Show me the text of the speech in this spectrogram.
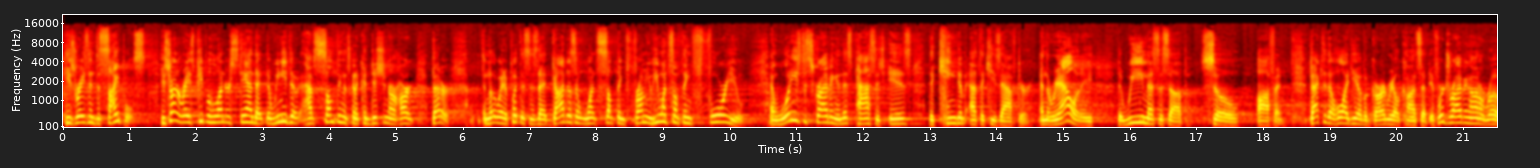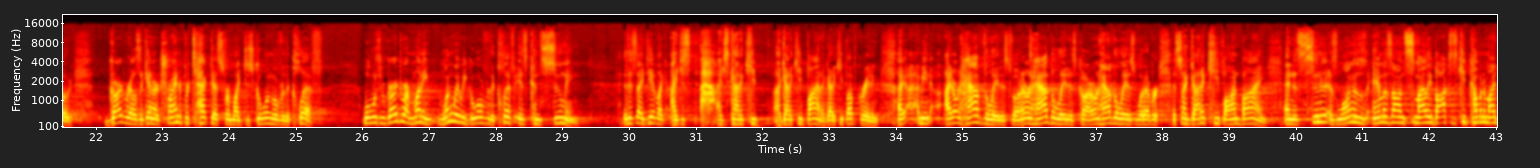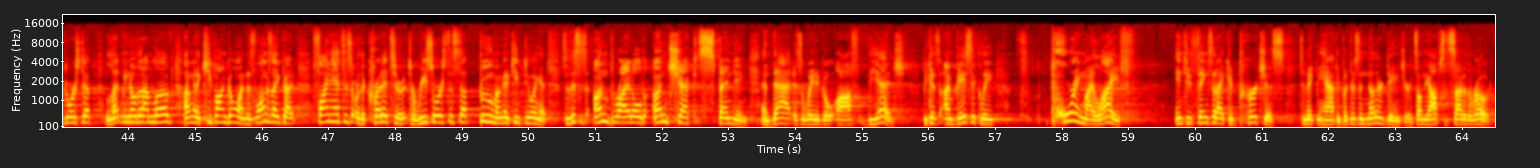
He's raising disciples. He's trying to raise people who understand that, that we need to have something that's going to condition our heart better. Another way to put this is that God doesn't want something from you, He wants something for you. And what He's describing in this passage is the kingdom ethic He's after. And the reality that we mess this up so often. Back to the whole idea of a guardrail concept. If we're driving on a road, guardrails, again, are trying to protect us from like just going over the cliff. Well, with regard to our money, one way we go over the cliff is consuming this idea of like i just i just got to keep i got to keep buying i got to keep upgrading. I, I mean i don't have the latest phone i don't have the latest car i don't have the latest whatever and so i got to keep on buying. And as soon as, as long as those amazon smiley boxes keep coming to my doorstep let me know that i'm loved i'm to keep on going. As long as i've got finances or the credit to, to resource this stuff boom i'm to keep doing it. So this is unbridled unchecked spending and that is a way to go off the edge. Because i'm basically pouring my life into things that I could purchase to make me happy. But there's another danger. It's on the opposite side of the road.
